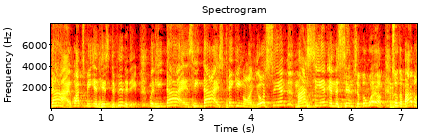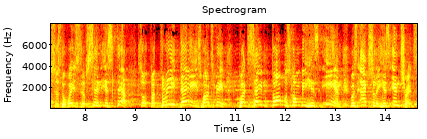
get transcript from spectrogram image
die, watch me, in his divinity. When he dies, he dies taking on your sin, my sin, and the sins of the world. So the Bible says the wages of sin is death. So for three days, watch me, what Satan thought was going to be his end was actually his entrance.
